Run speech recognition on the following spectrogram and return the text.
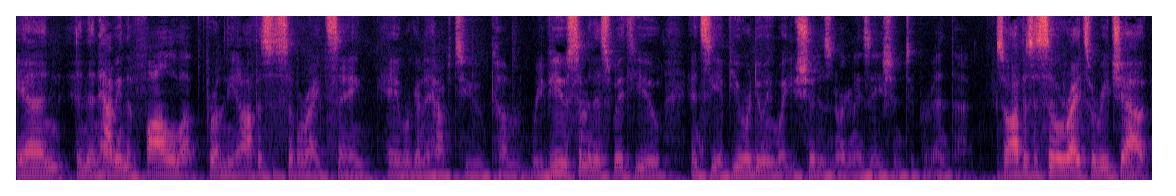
And, and then having the follow up from the Office of Civil Rights saying, hey, we're going to have to come review some of this with you and see if you are doing what you should as an organization to prevent that. So Office of Civil Rights will reach out.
